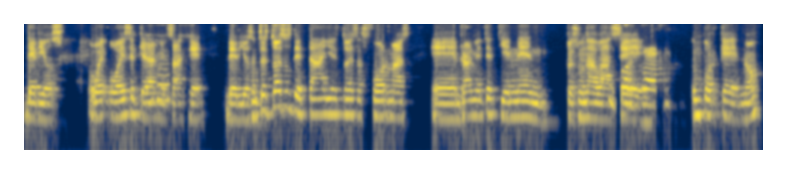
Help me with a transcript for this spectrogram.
de Dios o, es el que da el mensaje de Dios. Entonces, todos esos detalles, todas esas formas, eh, realmente tienen pues una base, un porqué, ¿no?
